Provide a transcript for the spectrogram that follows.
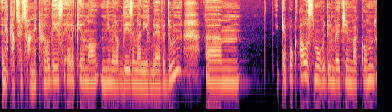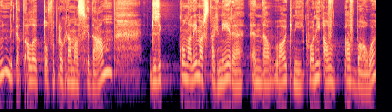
en ik had zoiets van, ik wil deze eigenlijk helemaal niet meer op deze manier blijven doen. Ehm, ik heb ook alles mogen doen bij Jim doen. Ik had alle toffe programma's gedaan. Dus ik kon alleen maar stagneren. En dat wou ik niet. Ik wou niet af, afbouwen.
